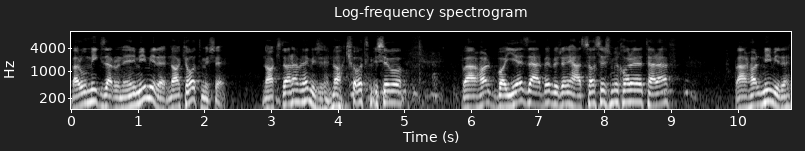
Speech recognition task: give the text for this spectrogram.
بر اون میگذرونه یعنی میمیره ناکوت میشه. ناکدار هم نمیشه ناکوت میشه و به حال با یه ضربه به جای حساسش می‌خوره طرف به حال میمیره.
